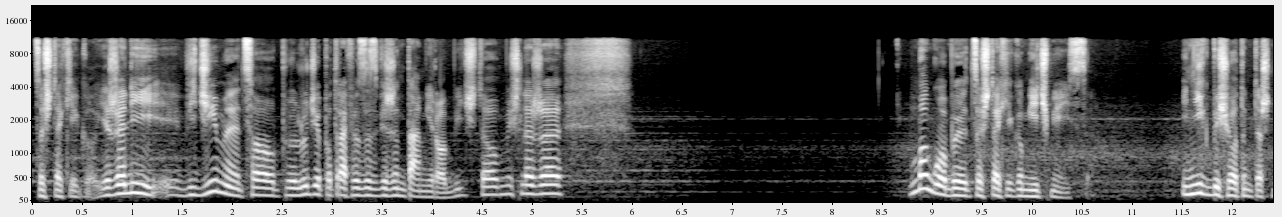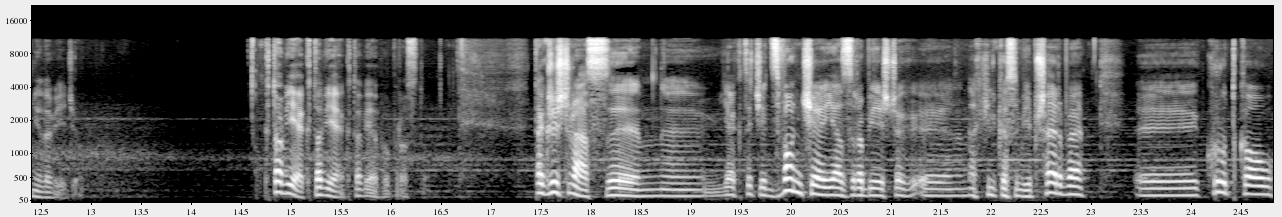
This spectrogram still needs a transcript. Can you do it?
Coś takiego. Jeżeli widzimy, co ludzie potrafią ze zwierzętami robić, to myślę, że mogłoby coś takiego mieć miejsce. I nikt by się o tym też nie dowiedział. Kto wie, kto wie, kto wie po prostu. Także jeszcze raz, y, y, jak chcecie, dzwońcie. Ja zrobię jeszcze y, na chwilkę sobie przerwę krótką.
